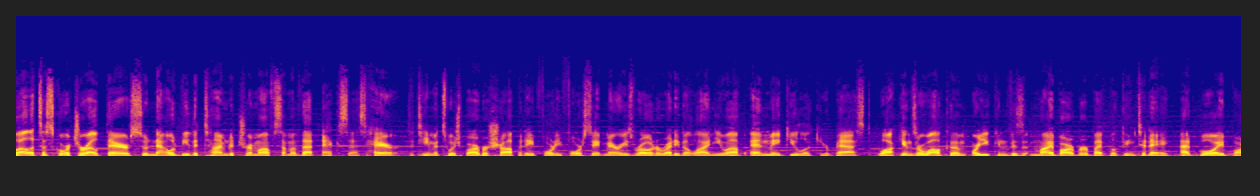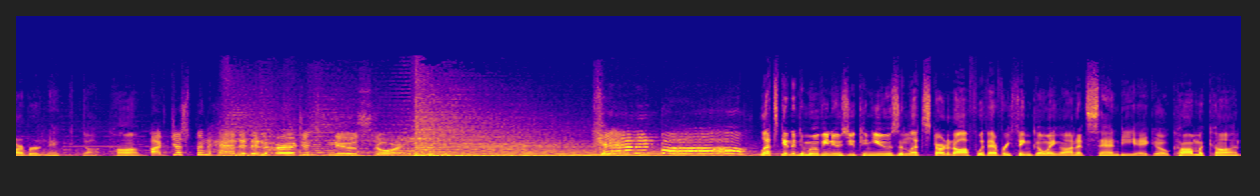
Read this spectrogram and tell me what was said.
Well, it's a scorcher out there, so now would be the time to trim off some of that excess hair. The team at Swish Barbershop at 844 St. Mary's Road are ready to line you up and make you look your best. Walk ins are welcome, or you can visit my barber by booking today at boybarbernick.com. I've just been handed an urgent news story. Cannonball! Let's get into movie news you can use, and let's start it off with everything going on at San Diego Comic Con.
